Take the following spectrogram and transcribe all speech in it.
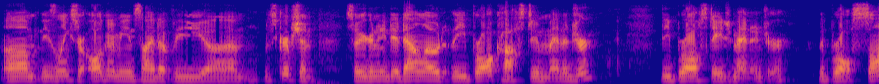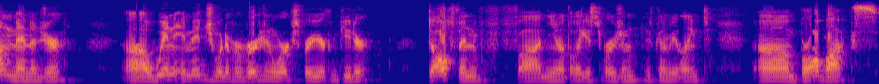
Um, these links are all going to be inside of the um, description. So you're going to need to download the Brawl Costume Manager, the Brawl Stage Manager, the Brawl Song Manager, uh, WinImage, whatever version works for your computer, Dolphin, uh, you know, the latest version is going to be linked, um, Brawl Box,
